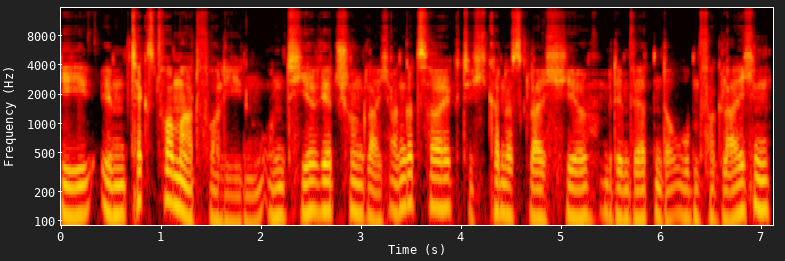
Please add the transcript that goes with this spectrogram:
die im Textformat vorliegen. Und hier wird schon gleich angezeigt. Ich kann das gleich hier mit den Werten da oben vergleichen.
